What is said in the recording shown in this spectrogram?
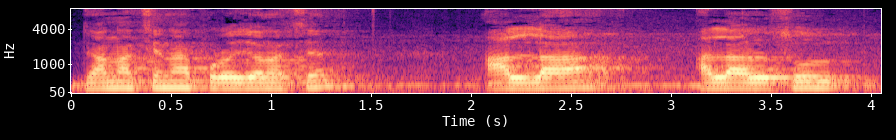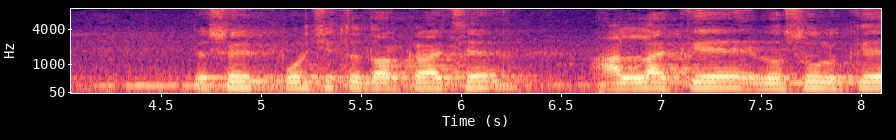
জানা চেনা প্রয়োজন আছে। আল্লাহ আল্লাহ রসুল সহিত পরিচিত দরকার আছে। আল্লাহকে, রসুলকে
